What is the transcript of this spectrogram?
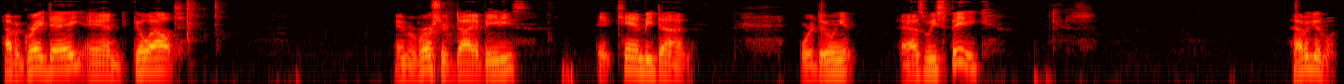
have a great day and go out and reverse your diabetes. It can be done. We're doing it as we speak. Have a good one.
